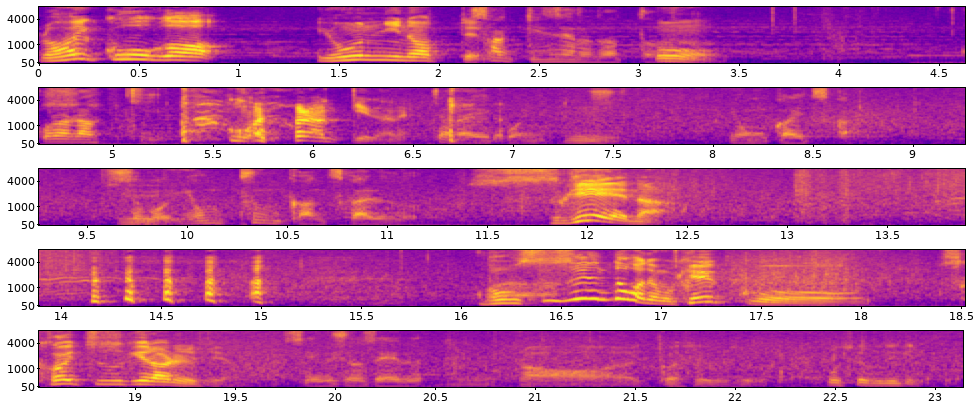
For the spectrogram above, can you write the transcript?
来光が4になってる。さっきゼロだった。のうん。これはラッキー。これはラッキーだね。じゃあ霊光に。うん。4回使う。すごい。4分間使えるぞ。すげえなボス戦とかでも結構使い続けられるじゃん。セーブしようセーブ。ああ一回セーブする。かここセーブできんの？これ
